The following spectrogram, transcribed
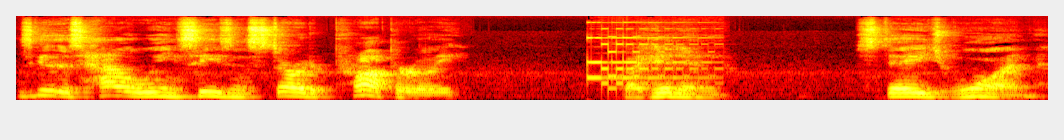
let's get this Halloween season started properly by hitting stage one.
